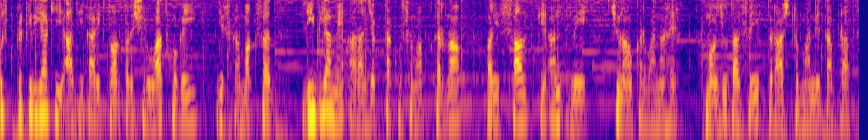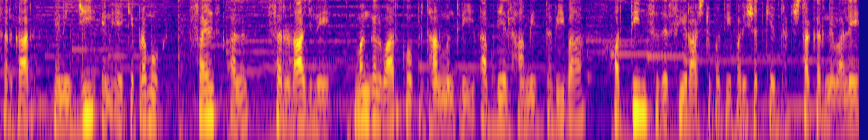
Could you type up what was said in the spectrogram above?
उस प्रक्रिया की आधिकारिक तौर पर शुरुआत हो गई, जिसका मकसद लीबिया में अराजकता को समाप्त करना और इस साल के अंत में चुनाव करवाना है। मौजूदा संयुक्त राष्ट्र मान्यता प्राप्त सरकार, यानी जीएनए के प्रमुख, फैज अल सरराज ने मंगलवार को प्रधानमंत्री अब्देल हामिद दबीबा और तीन सदस्यीय राष्ट्रपति परिषद की अध्यक्षता करने वाले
